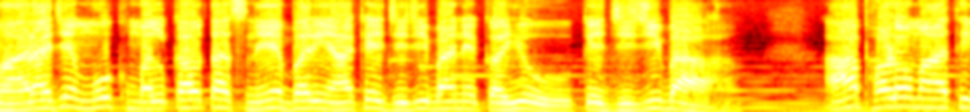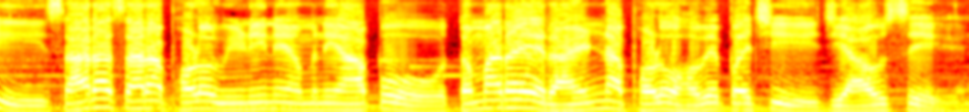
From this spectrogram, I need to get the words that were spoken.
મહારાજે મુખ મલકાવતા સ્નેહભરી આંખે જીજીબાને કહ્યું કે, જીજીબા, આ ફળોમાંથી સારા સારા ફળો વીણીને અમને આપો. તમારા એ રાયણના ફળો હવે પછી જે આવશે,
